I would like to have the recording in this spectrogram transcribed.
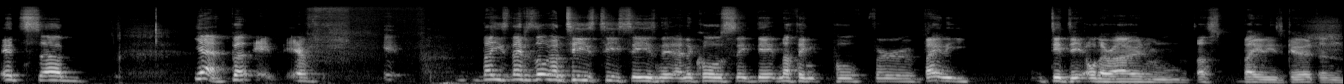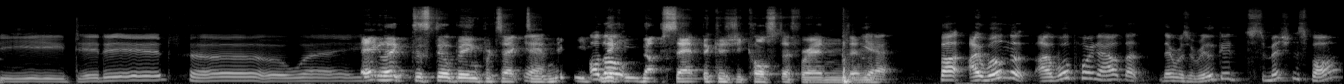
It's um, yeah, but it, if it, they they've sort of on T's TC, isn't it? And of course, it did nothing pulled for Bayley. Did it on her own, and thus Bayley's good. And She did it her way. Alexa's still being protected. Yeah. Nikki, Although- Nikki's upset because she cost her friend. And Yeah, but I will no- I will point out that there was a really good submission spot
